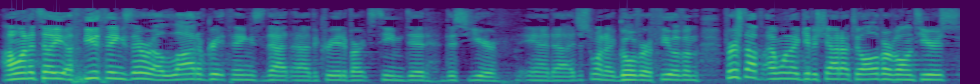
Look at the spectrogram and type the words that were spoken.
I want to tell you a few things. There were a lot of great things that uh, the creative arts team did this year, and uh, I just want to go over a few of them. First off, I want to give a shout out to all of our volunteers.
